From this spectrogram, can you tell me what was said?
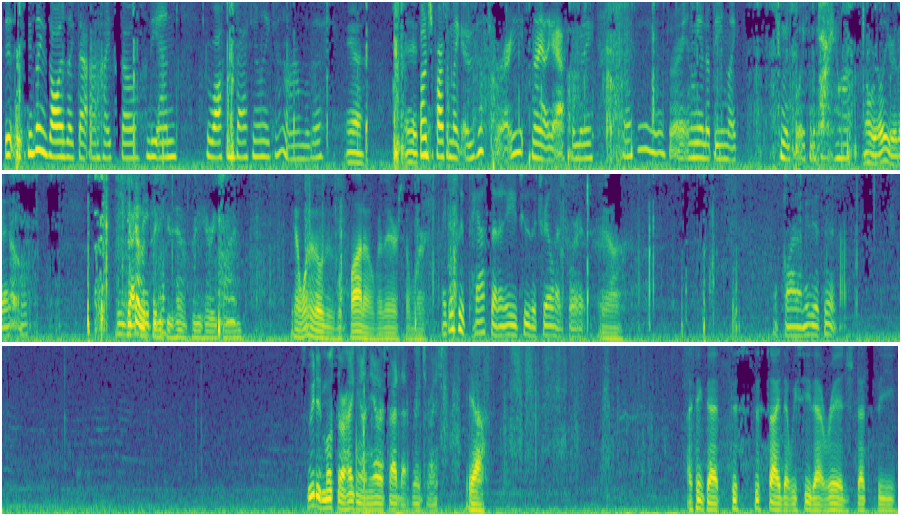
it seems like it's always like that on hikes. Though at the end, you're walking back and you're like, I don't remember this. Yeah. And A bunch of parts, I'm like, is this right? And I like asked somebody, they're like, oh, yeah, that's right. And we end up being like two minutes away from the parking lot. oh really? You're that close? You I drive think I would think you'd have a pretty hairy climb. Yeah, one of those is La Plata over there somewhere. I guess we passed that on 82, the trailhead for it. Yeah. La Plata, maybe that's it. We did most of our hiking on the other side of that ridge, right? Yeah. I think that this this side that we see that ridge, that's the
